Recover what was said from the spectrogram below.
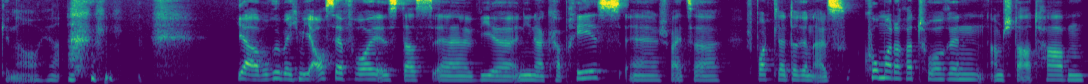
Genau, ja. ja, worüber ich mich auch sehr freue, ist, dass äh, wir Nina Capres, äh, Schweizer Sportkletterin, als Co-Moderatorin am Start haben.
